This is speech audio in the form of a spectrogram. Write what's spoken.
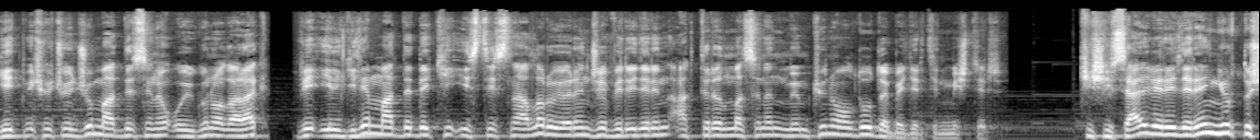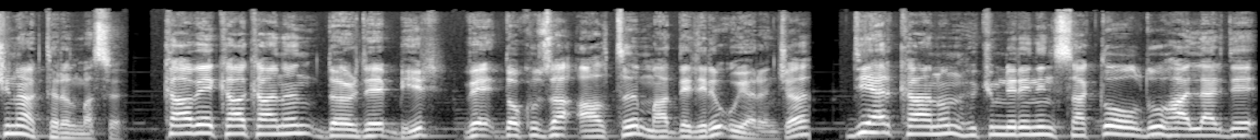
73. maddesine uygun olarak ve ilgili maddedeki istisnalar uyarınca verilerin aktarılmasının mümkün olduğu da belirtilmiştir. Kişisel verilerin yurt dışına aktarılması KVKK'nın 4'e 1 ve 9'a 6 maddeleri uyarınca, diğer kanun hükümlerinin saklı olduğu hallerde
